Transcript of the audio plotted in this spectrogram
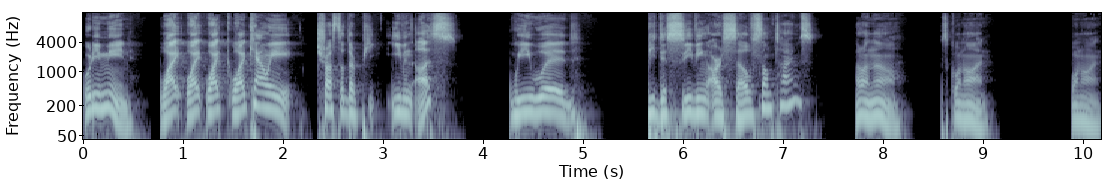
What do you mean? Why why why why can't we trust other people, even us? We would be deceiving ourselves sometimes? I don't know. What's going on? What's going on?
